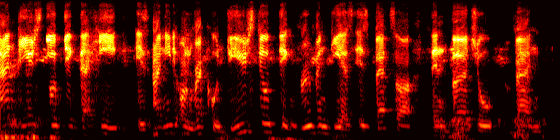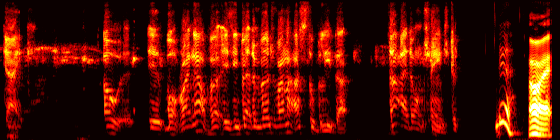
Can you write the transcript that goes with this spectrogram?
And do you still think that he is? I need it on record. Do you still think Rúben Dias is better than Virgil van Dijk? Oh, uh, well, right now, is he better than Virgil van Dijk? I still believe that. That I don't change. Yeah. All right.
